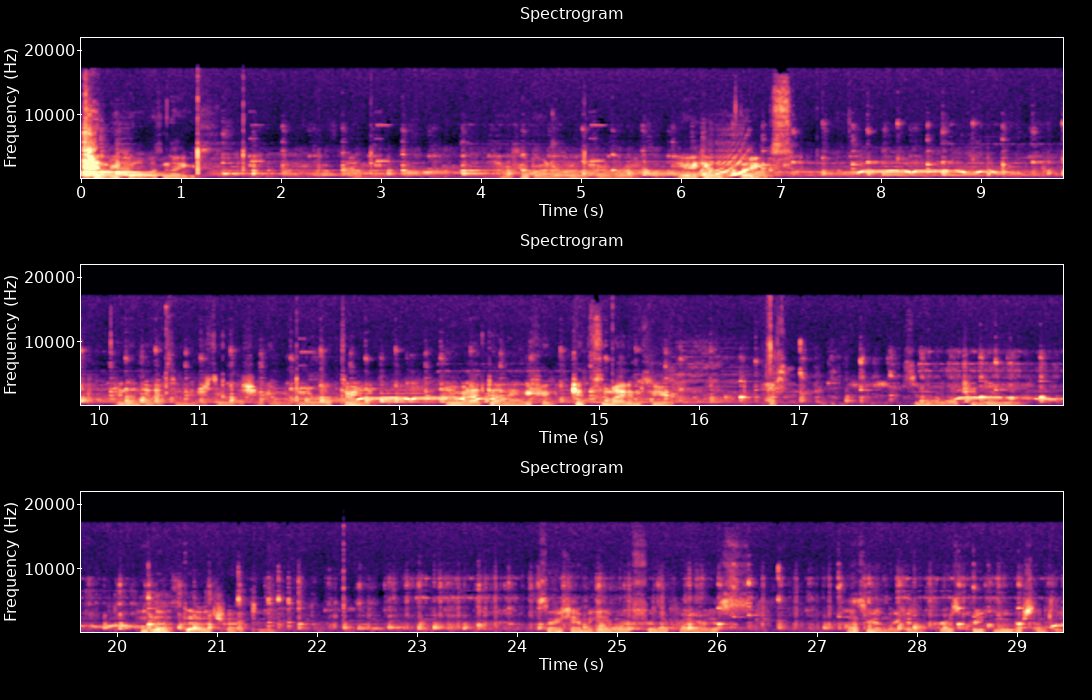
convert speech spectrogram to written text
Ten weight balls. Nice. Um, me see if I want to Yeah, healing? Thanks. And then yeah, something interesting with the ship. Come with me to round three. No, we're not done. We need to get some items here. Awesome. Some more of that banana. He's not that attractive. So I can't make any more further progress. Unless we get like an earthquake move or something.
